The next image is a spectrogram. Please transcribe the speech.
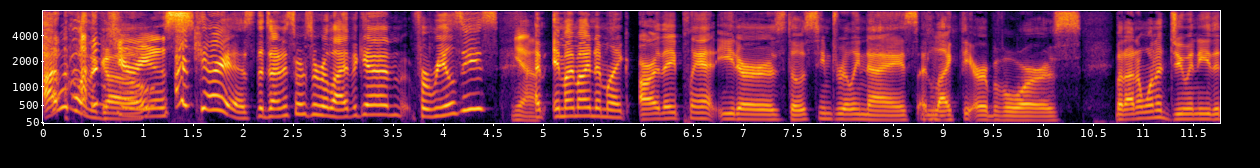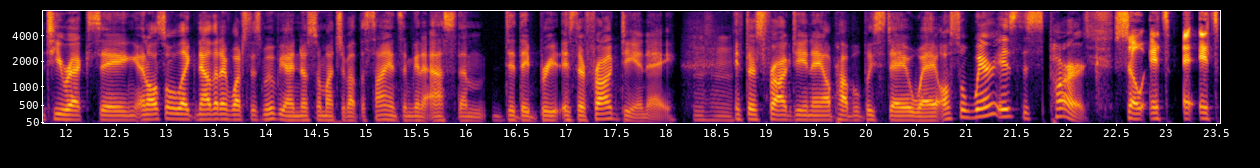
I would want to go. curious. I'm curious. The dinosaurs are alive again for realsies. Yeah. I'm- In my mind, I'm like, are they plant eaters? Those seemed really nice. I Mm-hmm. like the herbivores, but I don't want to do any of the T Rexing. And also, like now that I've watched this movie, I know so much about the science. I'm going to ask them: Did they breed? Is there frog DNA? Mm-hmm. If there's frog DNA, I'll probably stay away. Also, where is this park? So it's it's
